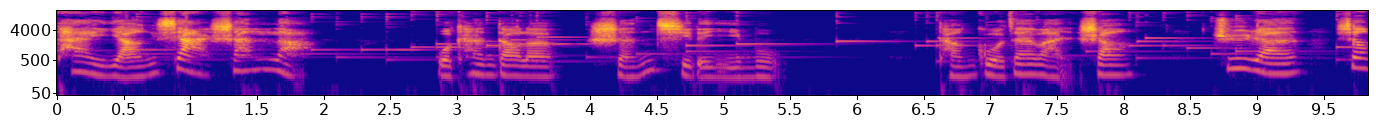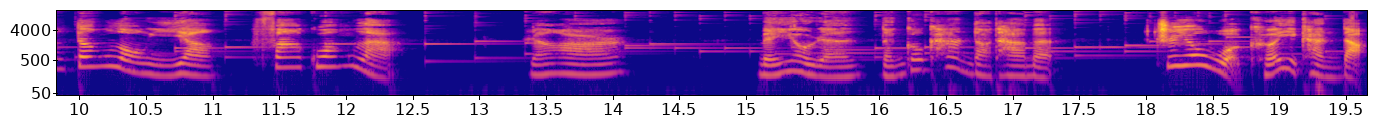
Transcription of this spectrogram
太阳下山了，我看到了神奇的一幕：糖果在晚上居然像灯笼一样发光了。然而，没有人能够看到它们。只有我可以看到。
